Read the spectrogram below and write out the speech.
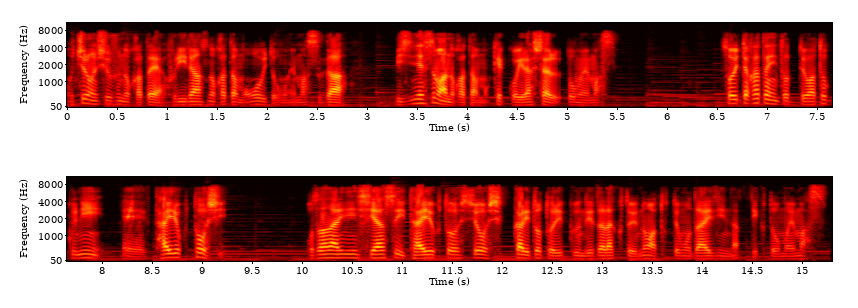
もちろん主婦の方やフリーランスの方も多いと思いますが、ビジネスマンの方も結構いらっしゃると思います。そういった方にとっては特に、えー、体力投資、おざなりにしやすい体力投資をしっかりと取り組んでいただくというのはとても大事になっていくと思います。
